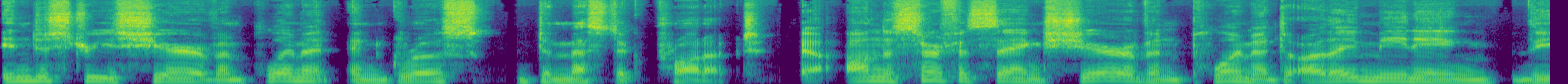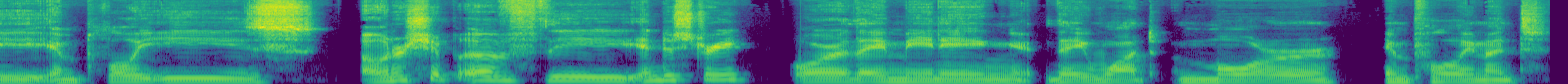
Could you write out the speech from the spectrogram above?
industry's share of employment and gross domestic product. On the surface saying share of employment are they meaning the employees ownership of the industry? Or are they meaning they want more employment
